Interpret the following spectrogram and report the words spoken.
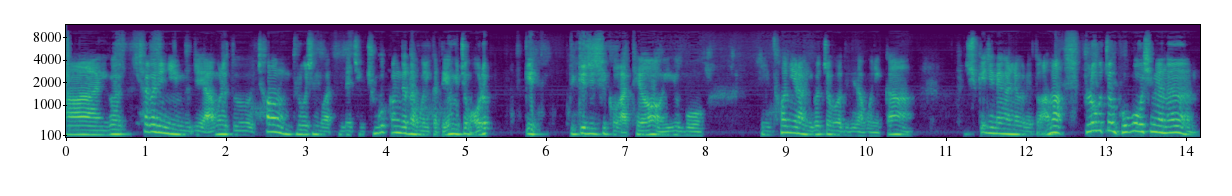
아, 이거 철거지님 이제 아무래도 처음 들어오신 것 같은데 지금 중국 강좌다 보니까 내용이 좀 어렵게 느껴지실 것 같아요. 이게 뭐 선이랑 이것저것이다 보니까 쉽게 진행하려고 그래도 아마 블로그 좀 보고 오시면은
